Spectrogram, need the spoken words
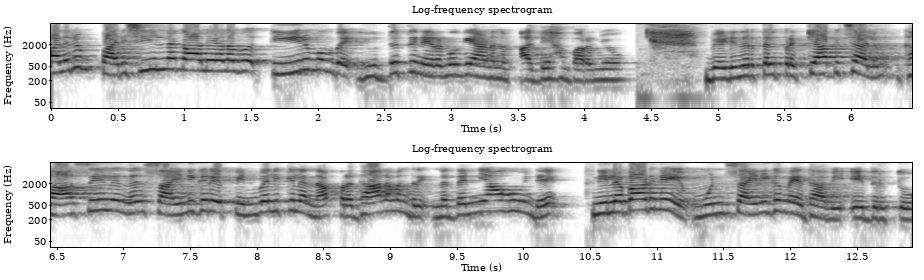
പലരും പരിശീലന കാലയളവ് തീരും മുമ്പേ യുദ്ധത്തിനിറങ്ങുകയാണെന്നും അദ്ദേഹം പറഞ്ഞു. വെടിനിർത്തൽ പ്രഖ്യാപിച്ചാലും ഖാസയിൽ നിന്ന് സൈനികരെ പിൻവലിക്കില്ലെന്ന പ്രധാനമന്ത്രി നെതന്യാഹുവിന്റെ നിലപാടിനെയും മുൻ സൈനിക മേധാവി എതിർത്തു.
